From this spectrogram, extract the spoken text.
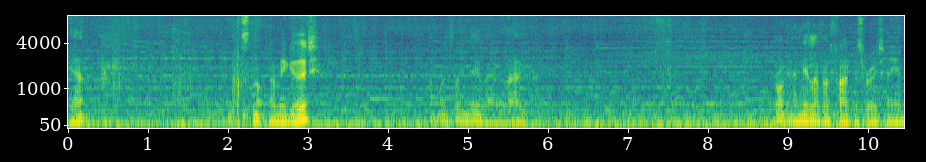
Yeah. That's not going to be good. Not much I can do about it though. Right in the middle of a focus routine.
